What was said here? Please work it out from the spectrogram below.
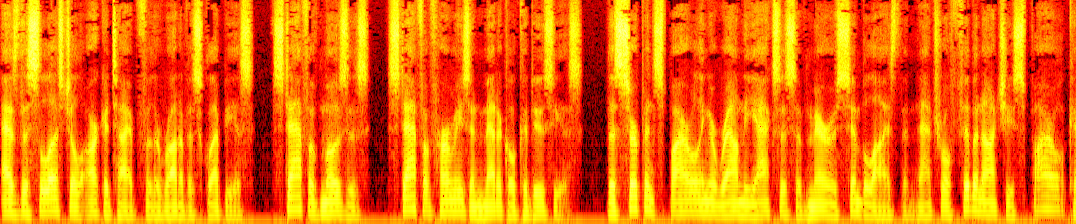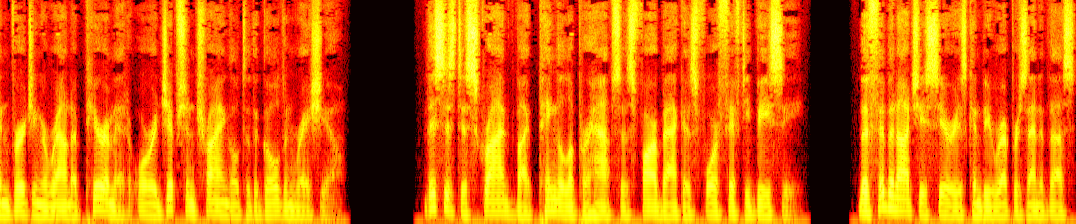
As the celestial archetype for the rod of Asclepius, staff of Moses, staff of Hermes, and medical caduceus, the serpent spiraling around the axis of Meru symbolized the natural Fibonacci spiral converging around a pyramid or Egyptian triangle to the golden ratio. This is described by Pingala perhaps as far back as 450 BC. The Fibonacci series can be represented thus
